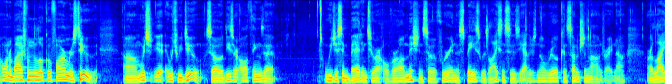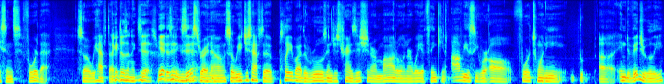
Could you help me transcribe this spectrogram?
I want to buy from the local farmers too, um, which yeah, which we do. So these are all things that we just embed into our overall mission. So if we're in a space with licenses, yeah, there's no real consumption lounge right now or license for that. So we have to Like it doesn't exist. yeah, it doesn't exist Yeah, right yeah. now. So we just have to play by the rules and just transition our model and our way of thinking. Obviously, we're all 420 uh, individually.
